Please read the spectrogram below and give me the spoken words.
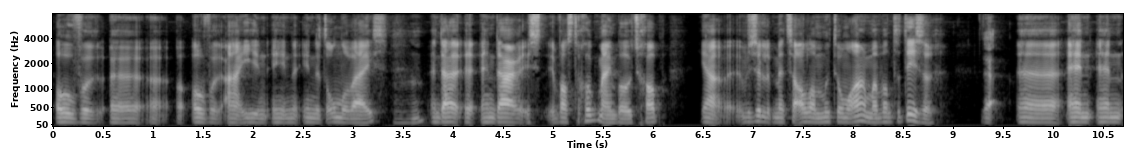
over, over AI in, in, in het onderwijs. Mm -hmm. En daar, en daar is, was toch ook mijn boodschap, ja, we zullen het met z'n allen moeten omarmen, want het is er. Ja. En en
